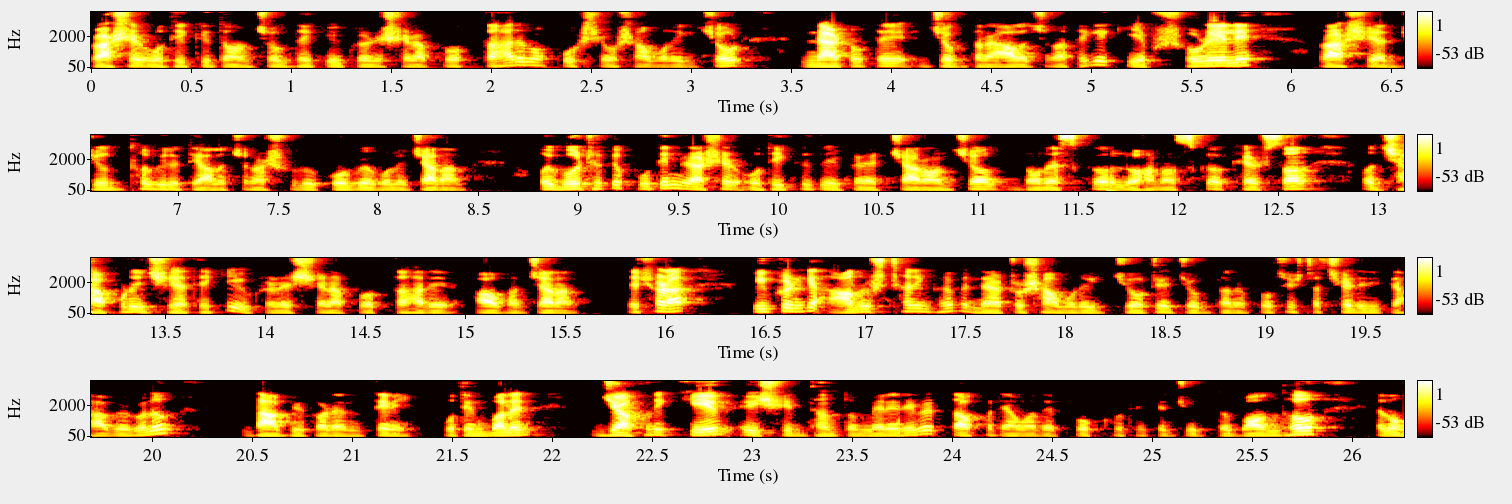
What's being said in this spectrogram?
রাশিয়ার অধিকৃত অঞ্চল থেকে ইউক্রেনের সেনা প্রত্যাহার এবং পশ্চিমা সামরিক জোট ন্যাটোতে যোগদানের আলোচনা থেকে কিয়েভ সরে এলে রাশিয়ার যুদ্ধবিরতি আলোচনা শুরু করবে বলে জানান। ওই বৈঠকে পুতিন রাশিয়ার অধিকৃত ইউক্রেনের চার অঞ্চল দোনেস্কো লোহানস্কো, খেরসন ও ঝাপড়িঝিয়া থেকে ইউক্রেনের সেনা প্রত্যাহারের আহ্বান জানান। এছাড়া ইউক্রেনকে আনুষ্ঠানিকভাবে ন্যাটো সামরিক জোটে যোগদানের প্রচেষ্টা ছেড়ে দিতে হবে বলেও দাবি করেন তিনি। পুতিন বলেন, যখনই কিয়েভ এই সিদ্ধান্ত মেনে নেবে, তখনই আমাদের পক্ষ থেকে যুদ্ধ বন্ধ এবং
